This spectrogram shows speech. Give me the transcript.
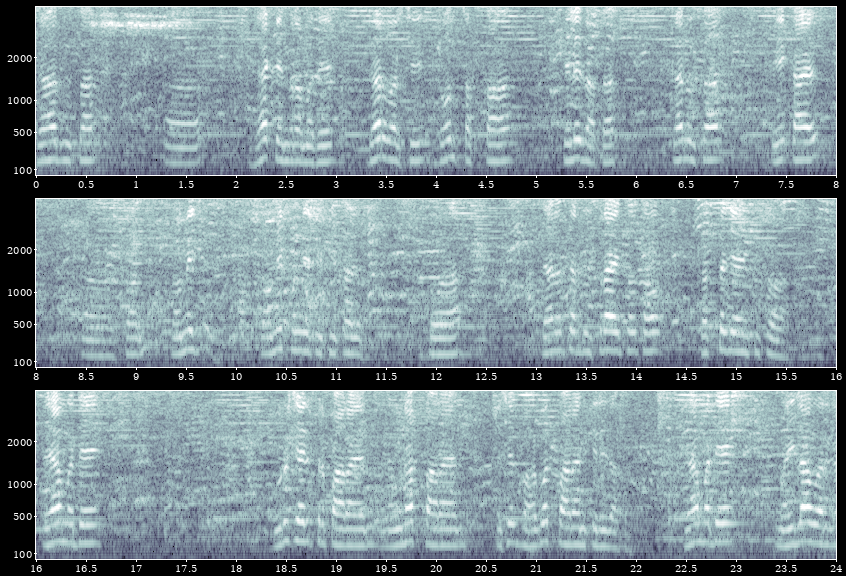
त्यानुसार ह्या केंद्रामध्ये दरवर्षी दोन सप्ताह केले जातात. त्यानुसार एक आहे स्वामी स्वामी स्वामी पुण्यतिथीचा सोहळा त्यानंतर दुसरा येतो तो दत्तजयंती सोहळा. यामध्ये गुरुचरित्र पारायण नवनाथ पारायण तसेच भागवत पारायण केले जातात. यामध्ये महिला वर्ग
